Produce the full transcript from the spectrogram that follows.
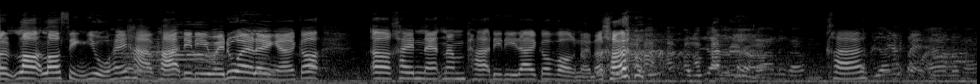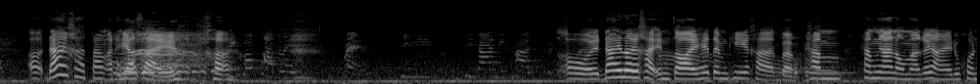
อรอรอสิงอยู่ให้หาพระดีๆไว้ด้วยอะไรอย่างเงี้ยก็เออใครแนะนำพระดีๆได้ก็บอกหน่อยนะคะอนุญาตให้แปะหน้าไหมคะค่ะอนุญาตให้แปะหน้าไหมคะเออได้ค่ะตามอัธยาศัยค่ะ มีข้อความอะไรแปะที่ที่หน้านิทานโอ้ยได้เลยค่ะ enjoy ให้เต็มที่ค่ะ แบบทำทำงานออกมาก็อยากให้ทุกคน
